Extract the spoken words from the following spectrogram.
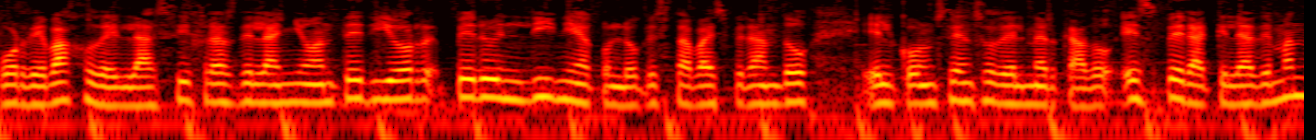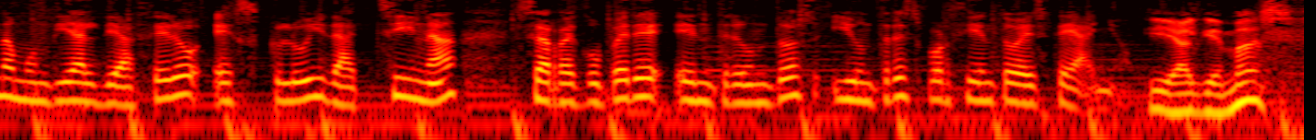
por debajo de las cifras del año anterior, pero en línea con lo que estaba esperando el consenso del mercado. Espera que la demanda mundial de acero, excluida China, se recupere entre un 2 y un 3% este año. ¿Y alguien más?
